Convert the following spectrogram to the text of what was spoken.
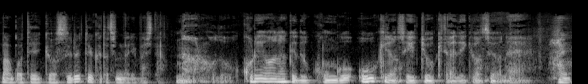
まあご提供するという形になりました。なるほど。これはだけど今後大きな成長を期待できますよね。はい。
